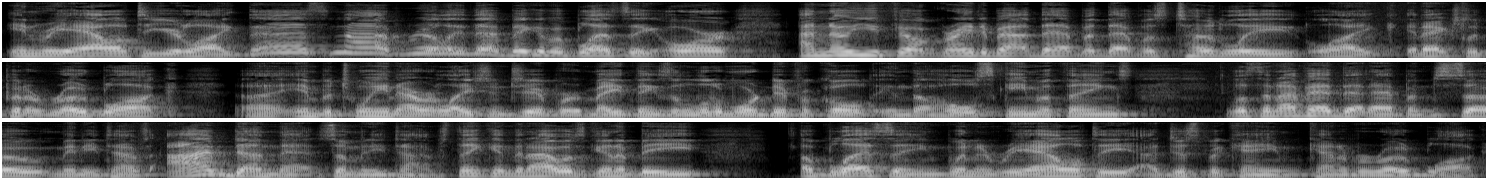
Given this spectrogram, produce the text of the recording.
in reality, you're like, that's not really that big of a blessing? Or I know you felt great about that, but that was totally like it actually put a roadblock uh, in between our relationship or it made things a little more difficult in the whole scheme of things. Listen, I've had that happen so many times. I've done that so many times, thinking that I was going to be a blessing when in reality, I just became kind of a roadblock.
